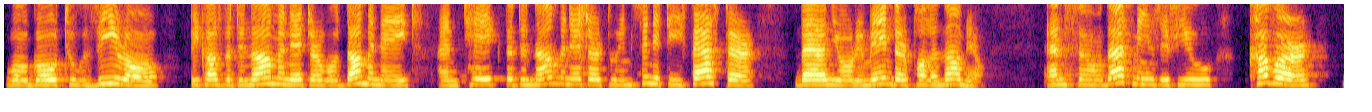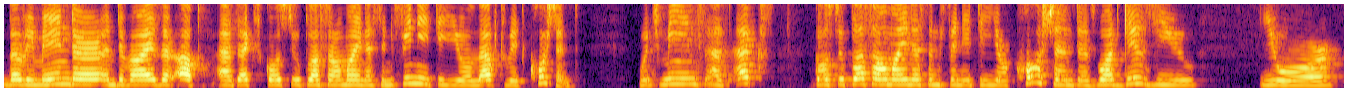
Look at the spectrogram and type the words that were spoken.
will go to 0 because the denominator will dominate and take the denominator to infinity faster than your remainder polynomial. And so that means if you cover the remainder and divisor up as x goes to plus or minus infinity, you're left with quotient, which means as x goes to plus or minus infinity, your quotient is what gives you your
